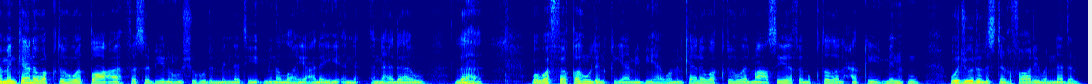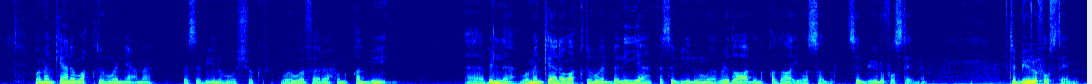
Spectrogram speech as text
فمن كان وقته الطاعة فسبيله شهود المنة من الله عليه أن, أن هداه لها ووفقه للقيام بها. ومن كان وقته المعصية فمقتضى الحق منه وجود الاستغفار والندم. ومن كان وقته النعمة فسبيله الشكر وهو فرح القلب بالله. ومن كان وقته البلية فسبيله الرضا بالقضاء والصبر. It's a beautiful statement. It's a beautiful statement.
